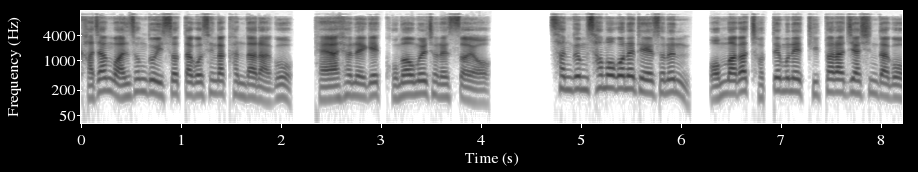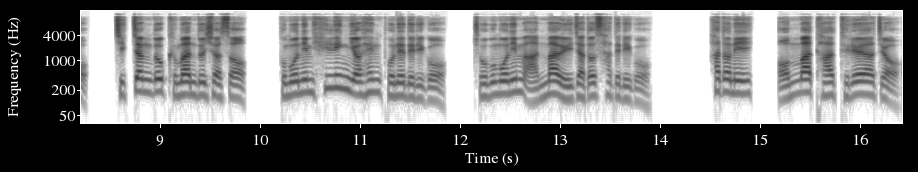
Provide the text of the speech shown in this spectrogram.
가장 완성도 있었다고 생각한다라고 배아현에게 고마움을 전했어요. 상금 3억 원에 대해서는 엄마가 저 때문에 뒷바라지 하신다고 직장도 그만두셔서 부모님 힐링 여행 보내드리고 조부모님 안마 의자도 사드리고 하더니 엄마 다 드려야죠.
